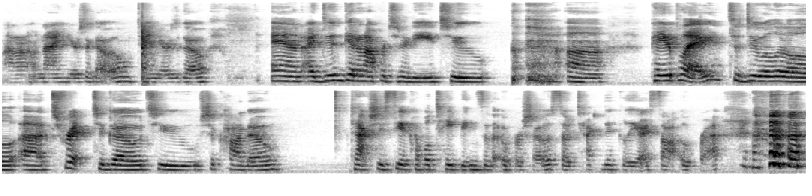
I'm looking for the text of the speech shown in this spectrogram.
I don't know, nine years ago, 10 years ago. And I did get an opportunity to, uh, pay to play to do a little uh, trip to go to Chicago to actually see a couple tapings of the Oprah show. So technically, I saw Oprah.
